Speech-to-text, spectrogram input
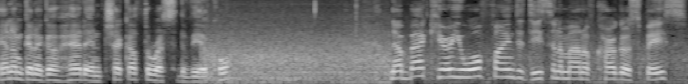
And I'm going to go ahead and check out the rest of the vehicle. Now back here you will find a decent amount of cargo space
